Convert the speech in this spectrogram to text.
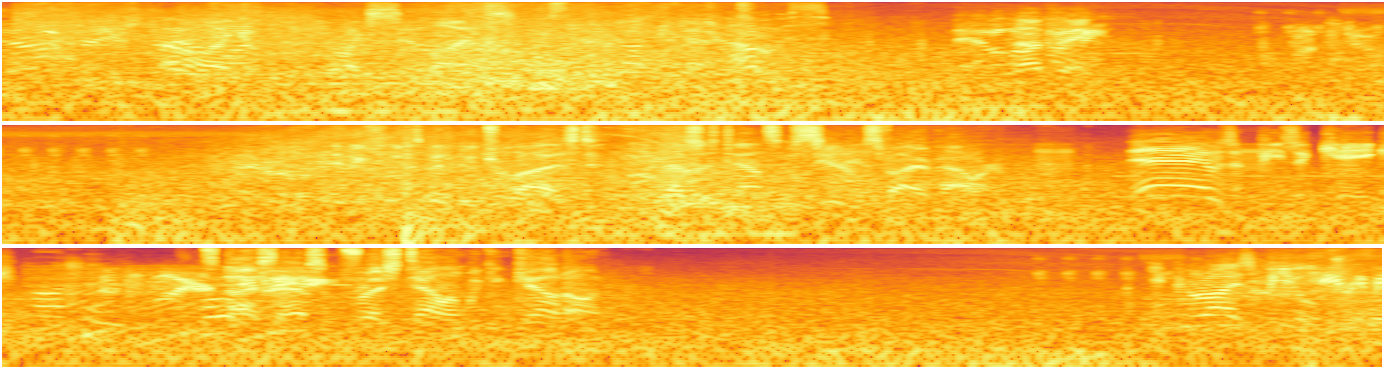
I don't like them. They're like sin lines. Nothing. Enemy fleet has been neutralized. That's just down some serious firepower. Eh, it was a piece of cake. Caution. It's Pull up. Nice to have some fresh talent we can count on. Keep your eyes peeled, Trigger.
